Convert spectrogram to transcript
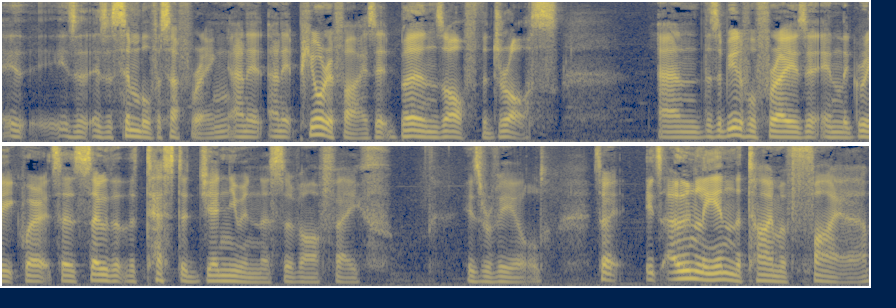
is a, is a symbol for suffering, and it and it purifies, it burns off the dross. And there's a beautiful phrase in the Greek where it says, "So that the tested genuineness of our faith is revealed." So it's only in the time of fire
